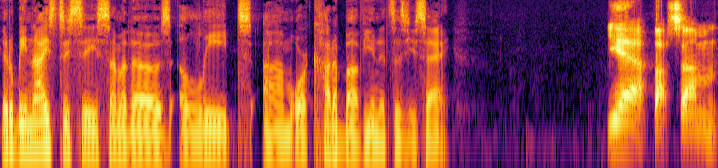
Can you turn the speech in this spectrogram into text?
It'll be nice to see some of those elite um, or cut above units, as you say. Yeah, that's um,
